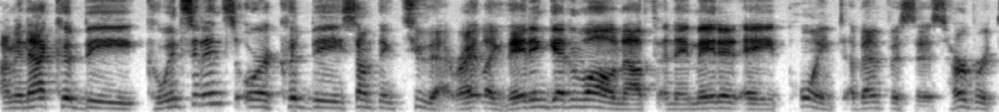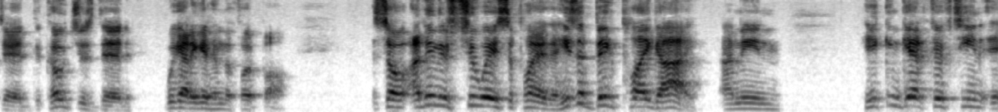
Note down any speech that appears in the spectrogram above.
I mean, that could be coincidence or it could be something to that, right? Like they didn't get involved enough and they made it a point of emphasis. Herbert did, the coaches did. We got to get him the football. So I think there's two ways to play that. He's a big play guy. I mean, he can get 15, eh,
